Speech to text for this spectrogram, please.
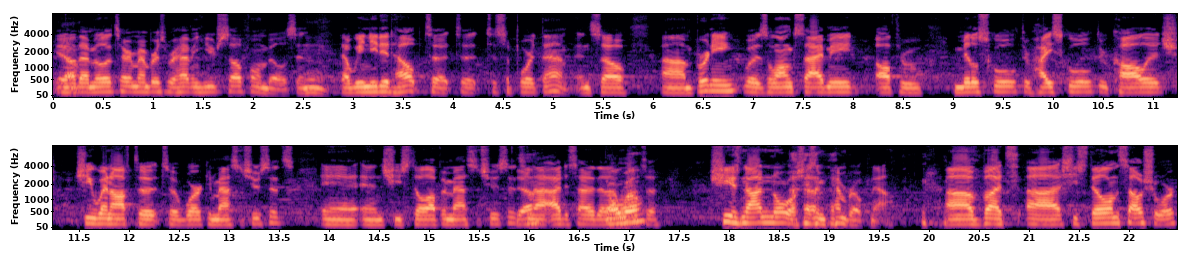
You Yeah. know, that military members were having huge cell phone bills, and that we needed help to to, to support them. And so um, Brittany was alongside me all through middle school, through high school, through college. She went off to, to work in Massachusetts, and, and she's still up in Massachusetts. And Yeah. I, I decided that Norwell? I wanted to. She is not in Norwell. She's in Pembroke now, uh, but uh, she's still on the South Shore.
